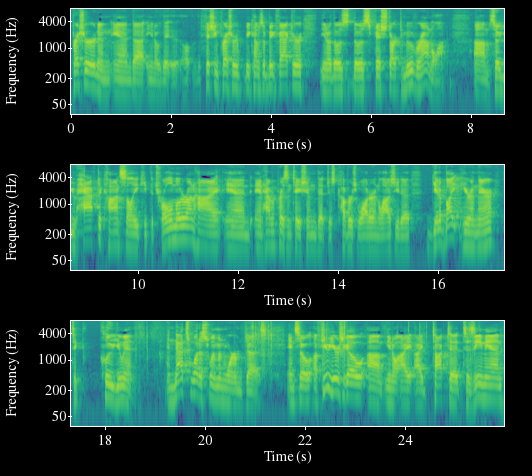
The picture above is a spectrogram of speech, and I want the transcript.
pressured, and and uh, you know the, the fishing pressure becomes a big factor. You know, those those fish start to move around a lot. Um, so you have to constantly keep the trolling motor on high and, and have a presentation that just covers water and allows you to get a bite here and there to clue you in. And that's what a swimming worm does. And so a few years ago, um, you know, I, I talked to, to Z-Man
